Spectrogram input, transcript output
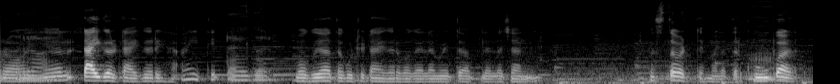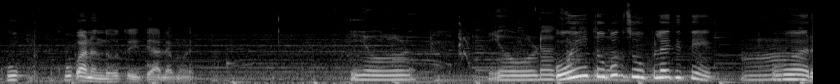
रॉयल टायगर टायगर आहे हा इथे. टायगर बघूया आता कुठे टायगर बघायला मिळतोय आपल्याला छान. मस्त वाटते मला तर. खूप आ- खूप खूप आनंद होतो इथे आल्यामुळे. एवढं ओय तो बघ झोपलाय तिथे. हा. वर.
